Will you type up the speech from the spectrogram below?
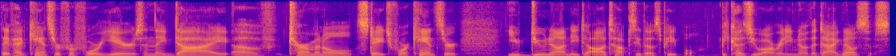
they've had cancer for four years and they die of terminal stage four cancer, you do not need to autopsy those people because you already know the diagnosis.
